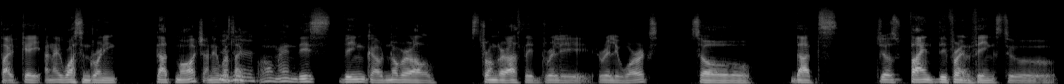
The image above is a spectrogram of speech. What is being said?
5K and I wasn't running that much. And I was like, Mhm. oh man, this being an overall stronger athlete really, really works. So that's just find different things to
